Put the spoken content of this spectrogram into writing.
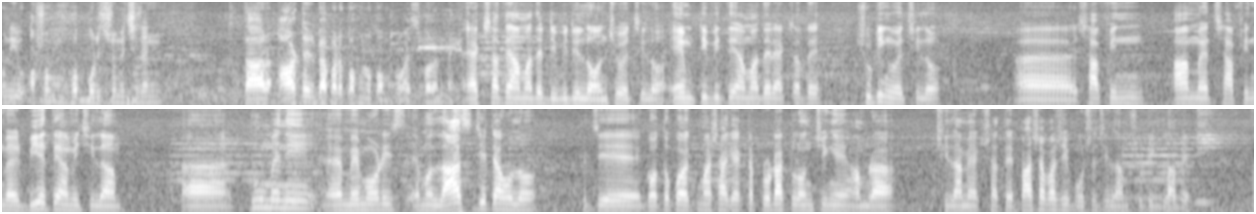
উনি অসম্ভব পরিশ্রমী ছিলেন, তার আর্টের ব্যাপারে কখনো কম্প্রোমাইজ করেন নাই। একসাথে আমাদের ডিভিডি লঞ্চ হয়েছিল এম টিভিতে আমাদের একসাথে শুটিং হয়েছিল। শাফিন আহমেদ, শাফিন ভাইয়ের বিয়েতে আমি ছিলাম। টু মেনি মেমোরিজ এবং লাস্ট যেটা হলো যে, গত কয়েক মাস আগে একটা প্রোডাক্ট লঞ্চিংয়ে আমরা ছিলাম একসাথে, পাশাপাশি বসেছিলাম শুটিং ক্লাবে তো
